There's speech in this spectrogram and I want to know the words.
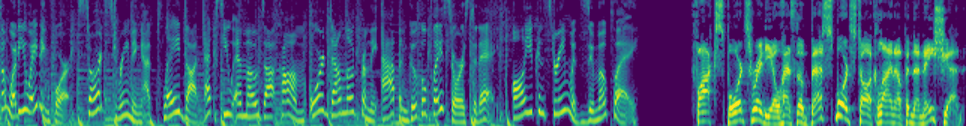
So what are you waiting for? Start streaming at play.xumo.com or download from the app and Google Play stores today. All you can stream with Xumo Play. Fox Sports Radio has the best sports talk lineup in the nation.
